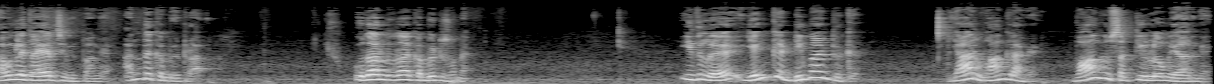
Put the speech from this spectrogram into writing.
அவங்களே தயாரித்து விற்பாங்க. அந்த கம்ப்யூட்டரா உதாரணத்துக்கு தான் கம்ப்யூட்டர் சொன்னேன். இதில் எங்கே டிமாண்ட் இருக்குது யார் வாங்குறாங்க? வாங்கும் சக்தி உள்ளவங்க யாருங்க?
